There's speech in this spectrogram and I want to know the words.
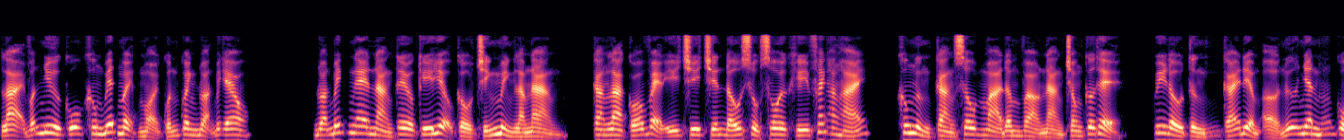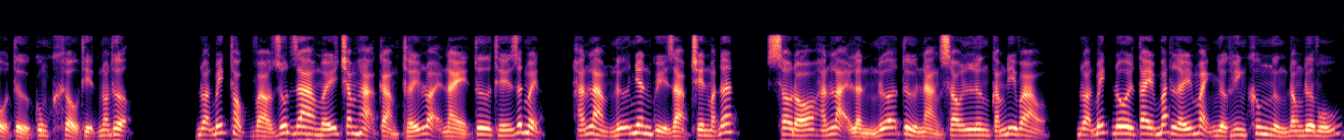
lại vẫn như cũ không biết mệt mỏi quấn quanh đoạn bích eo. Đoạn bích nghe nàng kêu ký hiệu cầu chính mình làm nàng, càng là có vẻ ý chí chiến đấu sụp sôi khí phách hăng hái, không ngừng càng sâu mà đâm vào nàng trong cơ thể, quy đầu từng cái điểm ở nữ nhân cổ tử cung khẩu thịt non thượng. Đoạn bích thọc vào rút ra mấy trăm hạ cảm thấy loại này tư thế rất mệt, hắn làm nữ nhân quỷ dạp trên mặt đất, sau đó hắn lại lần nữa từ nàng sau lưng cắm đi vào, đoạn bích đôi tay bắt lấy mạnh nhược hình không ngừng đong đưa vú,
